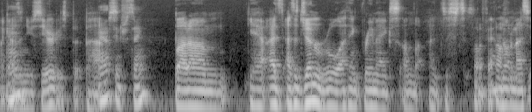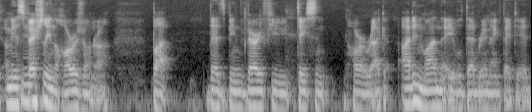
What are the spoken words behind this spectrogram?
like as a new series, but perhaps. yeah, that's interesting. But um, yeah, as, as a general rule, I think remakes. I'm I just It's not a fan I'm of. not a massive. I mean, especially in the horror genre, but there's been very few decent horror. Like I didn't mind the Evil Dead remake they did,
